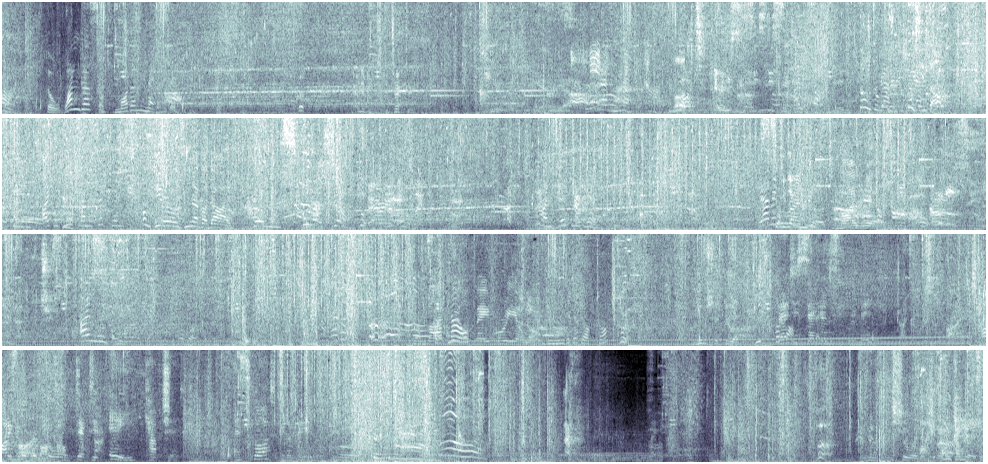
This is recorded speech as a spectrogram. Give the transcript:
Ah, the wonders of modern medicine. Enemies detected. I could use some assistance. Heroes never die. I'm taking care. Damage Surrender to my will. I'm with you. Stop now. You needed a doctor? You should be at peak 30 seconds remaining. Objective A captured. Escort the payload.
